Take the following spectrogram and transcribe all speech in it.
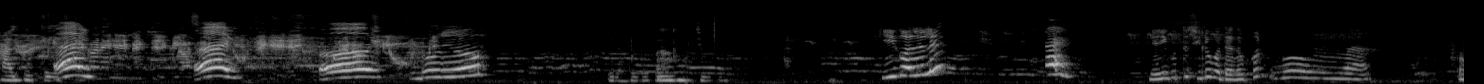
হাত দিতে কি করলে দেরি করতে ছিল কোথায় তখন? ও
